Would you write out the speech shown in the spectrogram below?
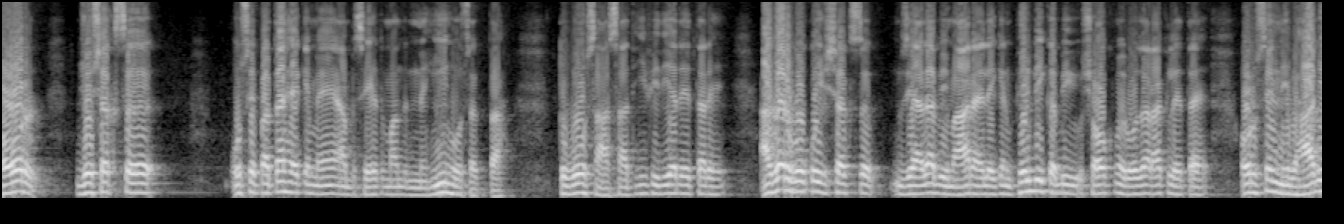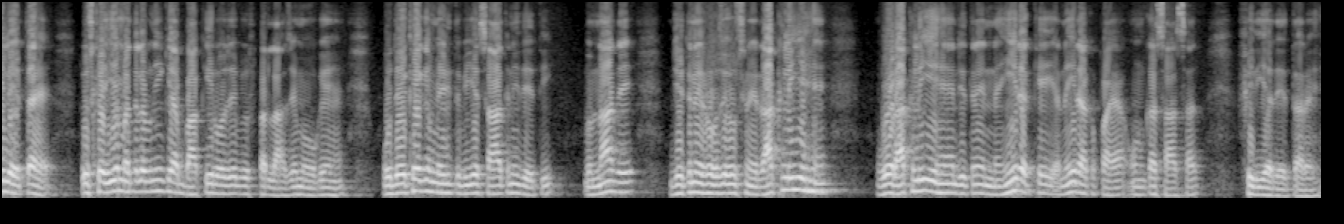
और जो शख्स, उसे पता है कि मैं अब सेहतमंद नहीं हो सकता तो वो साथ साथ ही फिदिया देता रहे। अगर वो कोई शख्स ज़्यादा बीमार है, लेकिन फिर भी कभी शौक़ में रोज़ा रख लेता है और उसे निभा भी लेता है तो उसका ये मतलब नहीं कि आप बाकी रोज़े भी उस पर लाजिम हो गए हैं। वो देखे कि मेरी तबीयत साथ नहीं देती तो ना दे। जितने रोज़े उसने रख लिए हैं, वो रख लिए हैं, जितने नहीं रखे या नहीं रख पाया, उनका साथ साथ फिरिया देता रहे।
